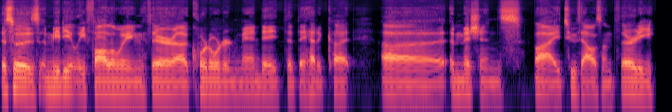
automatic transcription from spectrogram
This was immediately following their uh, court ordered mandate that they had to cut uh, emissions by 2030.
